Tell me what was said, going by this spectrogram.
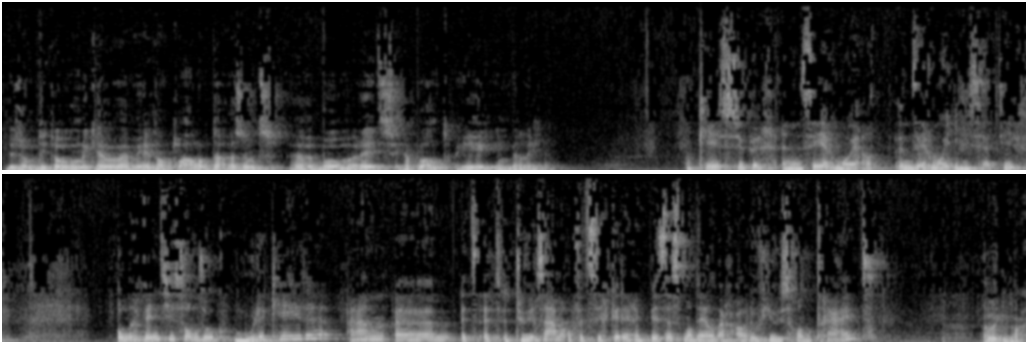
Dus op dit ogenblik hebben wij meer dan 12.000 uh, bomen reeds geplant hier in België. Oké, super. Een zeer, mooi, een zeer mooi initiatief. Ondervind je soms ook moeilijkheden aan uh, het, het, het, duurzame of het circulaire businessmodel waar Out of Use rond draait? Elke dag.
